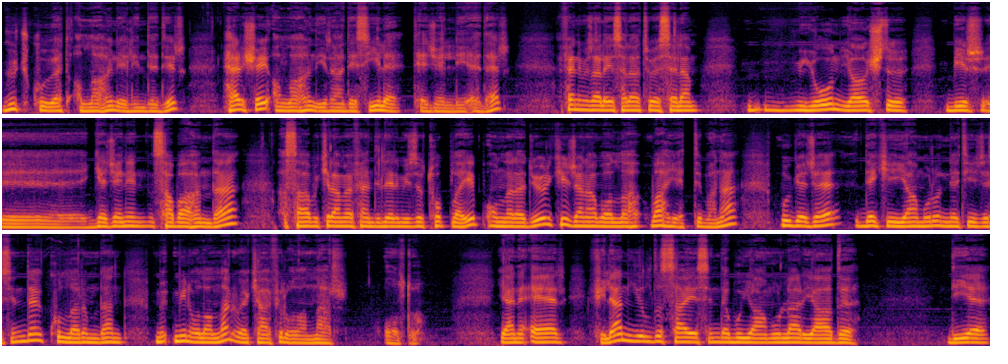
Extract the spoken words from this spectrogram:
Güç kuvvet Allah'ın elindedir. Her şey Allah'ın iradesiyle tecelli eder. Efendimiz Aleyhisselatü Vesselam yoğun yağışlı bir e, gecenin sabahında ashab-ı kiram efendilerimizi toplayıp onlara diyor ki Cenab-ı Allah vahyetti bana bu gecedeki yağmurun neticesinde kullarımdan mümin olanlar ve kafir olanlar oldu. Yani eğer filan yıldız sayesinde bu yağmurlar yağdı diye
